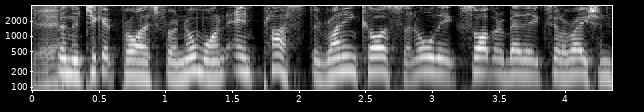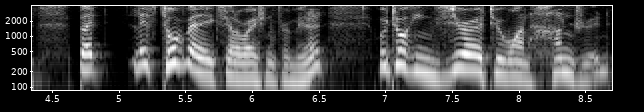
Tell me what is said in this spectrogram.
Yeah. than the ticket price for a normal one, and plus the running costs and all the excitement about that acceleration." But let's talk about the acceleration for a minute. We're talking zero to one hundred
